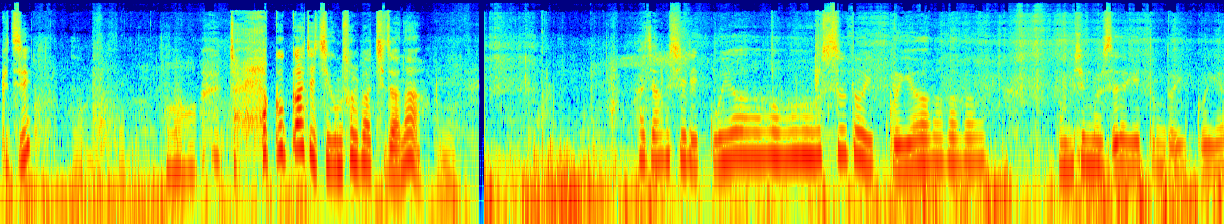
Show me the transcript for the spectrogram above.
그치? 어. 어, 저 끝까지 지금 솔밭이잖아. 응. 화장실 있고요. 수도 있고요. 음식물 쓰레기통도 있고요.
